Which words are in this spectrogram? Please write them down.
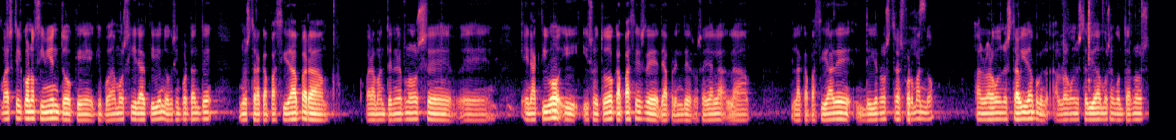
más que el conocimiento que, podamos ir adquiriendo, que es importante, nuestra capacidad para, para mantenernos eh, eh, en activo y, sobre todo capaces de, aprender. O sea, ya la, la, capacidad de, de, irnos transformando a lo largo de nuestra vida, porque a lo largo de nuestra vida vamos a encontrarnos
